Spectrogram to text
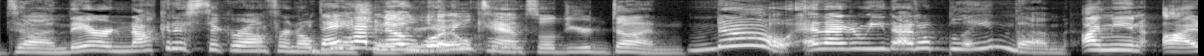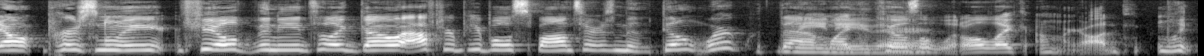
done. They are not going to stick around for no. They have bullshit. no You're getting loyalty. canceled. You're done. No, and I mean I don't blame them. I mean, I don't personally feel the need to like go after people's sponsors and like, don't work with them. Me like it feels a little like, oh my god, like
